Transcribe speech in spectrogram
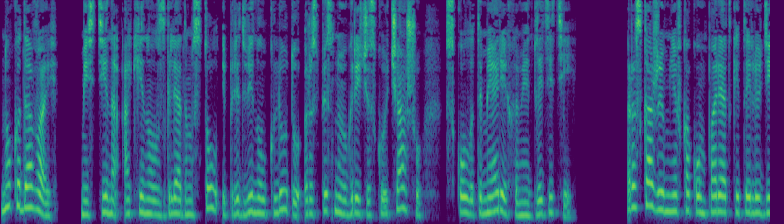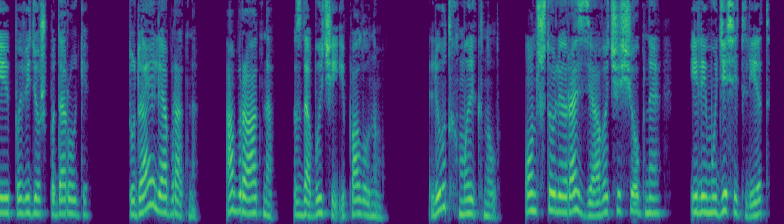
Ну-ка давай. Местина окинул взглядом стол и придвинул к люту расписную греческую чашу с колотыми орехами для детей. Расскажи мне, в каком порядке ты людей поведешь по дороге. Туда или обратно? Обратно, с добычей и полоном. Люд хмыкнул. Он что ли раззява чищебная? Или ему десять лет?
